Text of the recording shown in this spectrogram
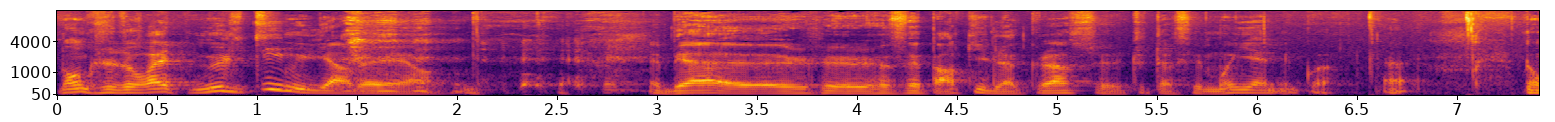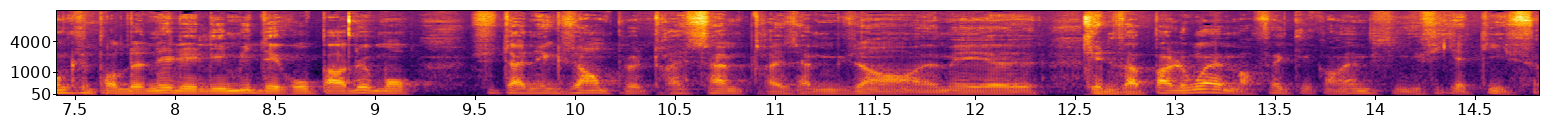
Donc je devrais être multimilliardaire. eh bien, euh, je, je, fais partie de la classe tout à fait moyenne, quoi. Hein. Donc c'est pour donner les limites des groupes par deux. Bon, c'est un exemple très simple, très amusant, euh, mais euh, qui ne va pas loin, mais en fait qui est quand même significatif.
